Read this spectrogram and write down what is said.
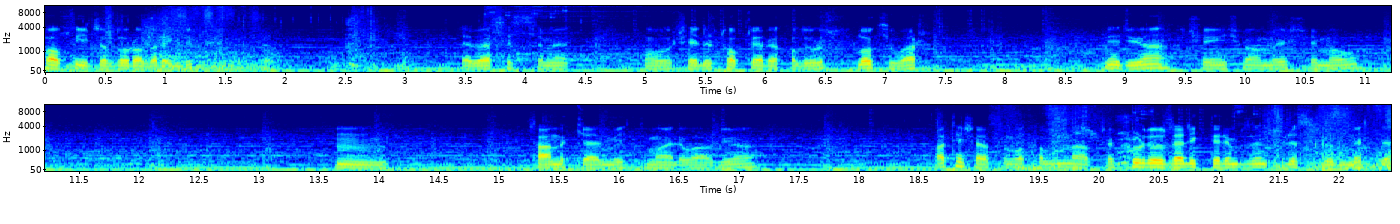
toplayacağız oralara gidip. Level sistemi o şeyleri toplayarak alıyoruz. Loki var. Ne diyor? Change 15 MO Hmm. Sandık gelme ihtimali var diyor. Ateş alsın bakalım ne yapacak. Şurada özelliklerimizin süresi görünmekte.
